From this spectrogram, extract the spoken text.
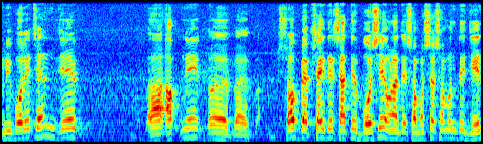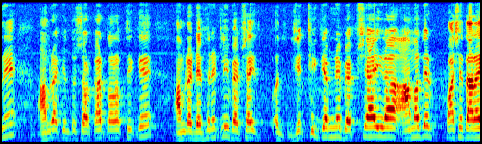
উনি বলেছেন যে আপনি সব ব্যবসায়ীদের সাথে বসে ওনাদের সমস্যা সম্বন্ধে জেনে আমরা কিন্তু সরকার তরফ থেকে আমরা ডেফিনেটলি ব্যবসায়ী, যে ঠিক যেমনি ব্যবসায়ীরা আমাদের পাশে দাঁড়াই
